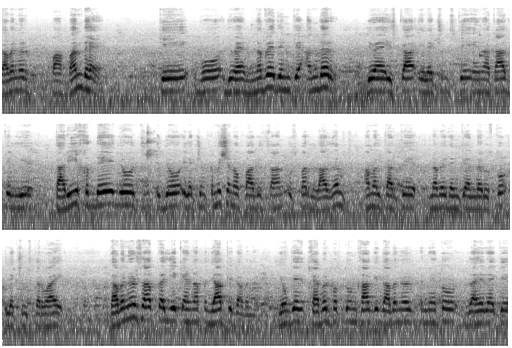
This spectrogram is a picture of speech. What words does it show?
गवर्नर पाबंद है कि वो जो है नबे दिन के अंदर जो है इसका इलेक्शन के इनका के लिए तारीख दे, जो जो इलेक्शन कमीशन ऑफ़ पाकिस्तान उस पर लाजम अमल करके नबे दिन के अंदर उसको इलेक्शन करवाए। गवर्नर साहब का ये कहना पंजाब के गवर्नर क्योंकि खैबर पख्तूनख्वा के गवर्नर ने तो ज़ाहिर है कि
